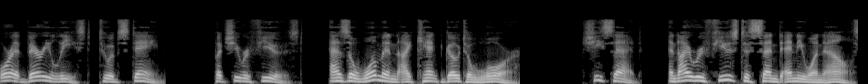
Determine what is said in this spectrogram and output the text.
or at very least, to abstain. But she refused. As a woman I can't go to war, she said. And I refuse to send anyone else.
